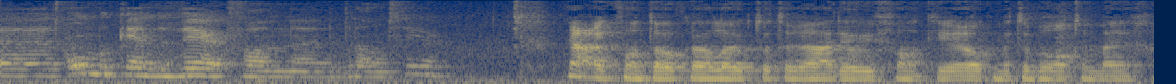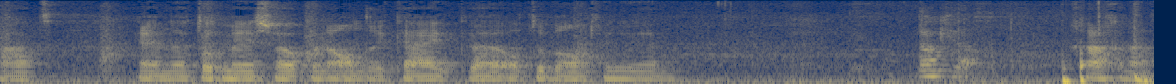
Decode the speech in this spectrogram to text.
het onbekende werk van de brandweer. Ja, ik vond het ook heel leuk dat de radio hier van een keer ook met de brandweer meegaat. En tot mensen ook een andere kijk op de brandweer nu hebben. Dankjewel. Graag gedaan.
